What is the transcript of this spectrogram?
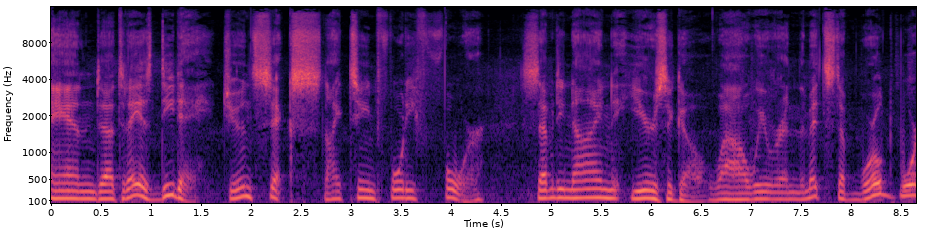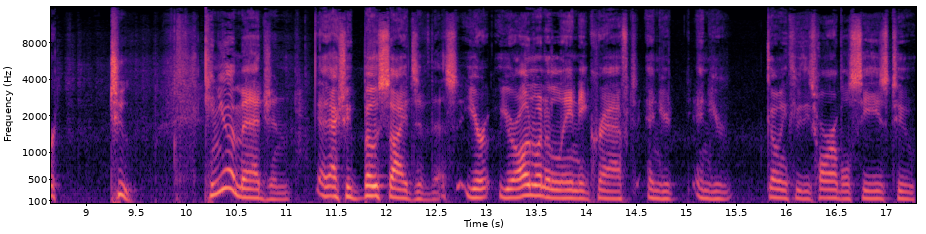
And uh, today is D Day, June 6, 1944, 79 years ago, while we were in the midst of World War II. Can you imagine? And actually, both sides of this. You're you're on one of the landing craft, and you're and you're going through these horrible seas to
